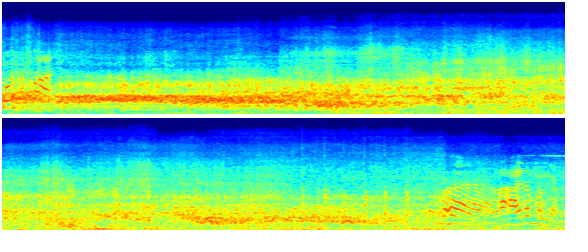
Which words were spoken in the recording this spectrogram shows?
โมสปอร์ตแม่ร้ายนะมึงอะ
